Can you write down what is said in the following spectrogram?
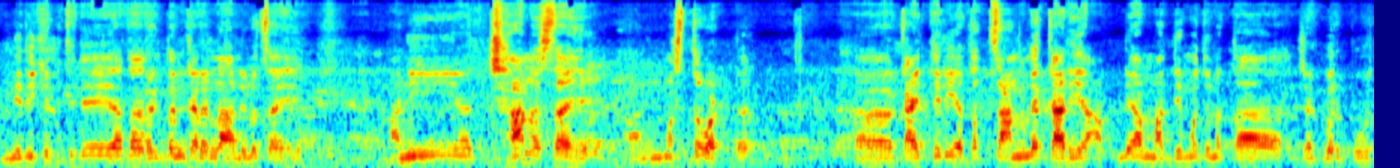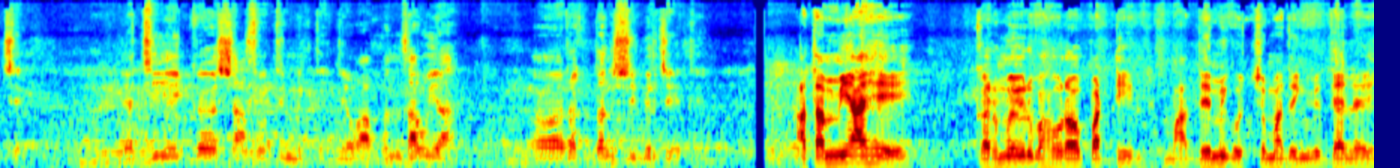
मी देखील तिथे आता रक्तदान करायला आलेलोच आहे. आणि छान असं आहे आणि मस्त वाटतं. काहीतरी आता चांगलं कार्य आपल्या माध्यमातून आता जगभर पोहोचेल याची एक शाश्वती मिळते. तेव्हा आपण जाऊया रक्तदान शिबिरच्या इथे. आता मी आहे कर्मवीर भाऊराव पाटील माध्यमिक उच्च माध्यमिक विद्यालय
